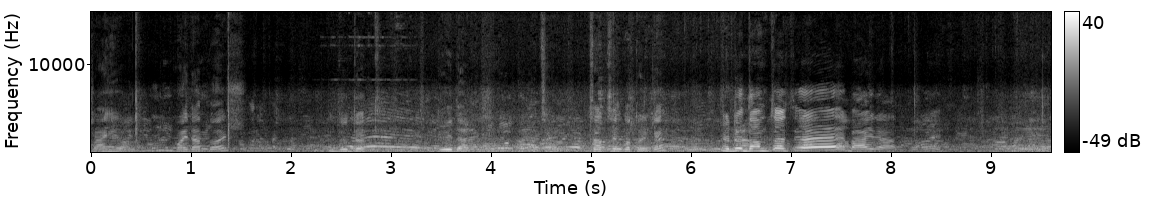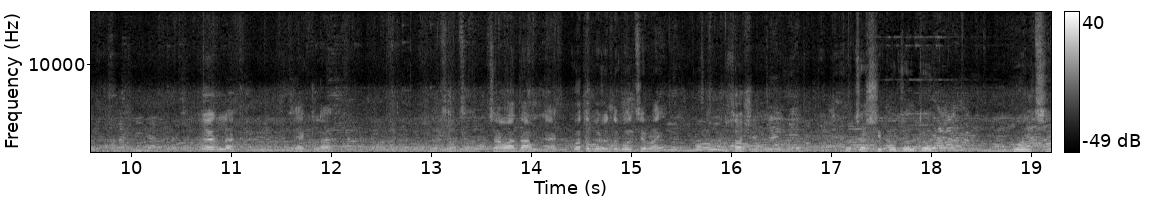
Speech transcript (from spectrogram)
শাহিওয়াল। কয় দাঁত বয়স? দুধ দাঁত। দুই দাঁত। আচ্ছা চাচ্ছেন কত এটা? এটা দাম চাচ্ছে। এ ভাই রা এক লাখ। এক লাখ। আচ্ছা আচ্ছা চাওয়া দাম এক। কত পর্যন্ত বলছে ভাই? পঁচাশি পর্যন্ত। পঁচাশি পর্যন্ত বলছে।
